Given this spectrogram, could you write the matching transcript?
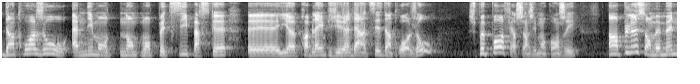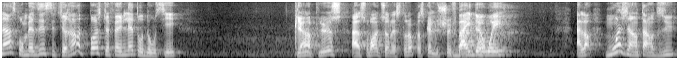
dans trois jours, amener mon, non- mon petit parce que euh, il y a un problème puis j'ai eu un dentiste dans trois jours, je peux pas faire changer mon congé. En plus, on me menace pour me dire si tu rentres pas, je te fais une lettre au dossier. Puis en plus, à soir, tu resteras parce que le chiffre. By the pas. way. Alors, moi, j'ai entendu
